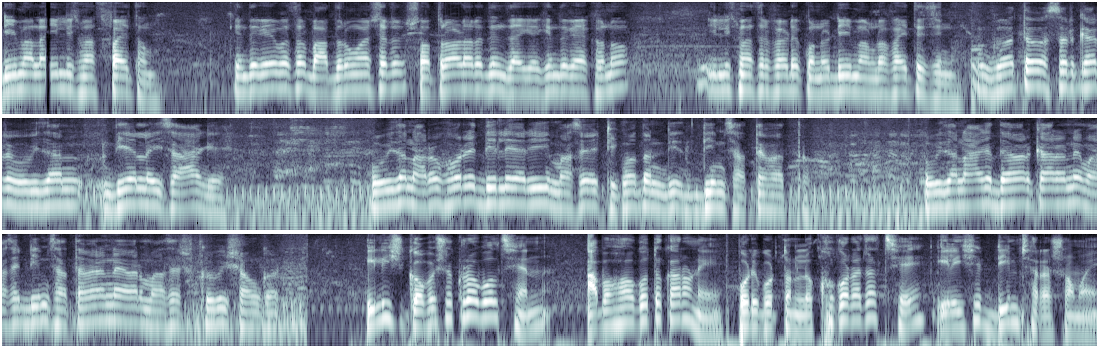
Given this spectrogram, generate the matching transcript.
ডিমালা ইলিশ মাছ পাইতাম। কিন্তু এই বছর ভাদ্র মাসের সতেরো আঠারো দিন জায়গা কিন্তু এখনও ইলিশ মাছের ফেটে কোনো ডিম আমরা পাইতেছি না। গত সরকার অভিযান দিয়ে লাইছে আগে। অভিযান আরও পরে দিলে আর মাছে ঠিক মতন ডিম ছাড়তে পারতো। অভিযান আগে দেওয়ার কারণে মাছের ডিম ছাড়তে পারে না এবার মাছের খুবই সংকট। ইলিশ গবেষকরাও বলছেন আবহাওয়াগত কারণে পরিবর্তন লক্ষ্য করা যাচ্ছে ইলিশের ডিম ছাড়ার সময়।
